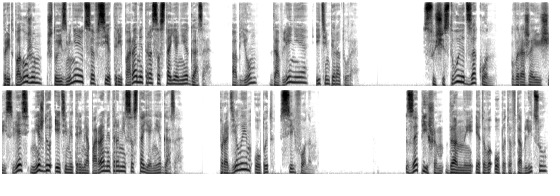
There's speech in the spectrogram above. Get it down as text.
Предположим, что изменяются все три параметра состояния газа – объем, давление и температура. Существует закон, выражающий связь между этими тремя параметрами состояния газа. Проделаем опыт с сильфоном. Запишем данные этого опыта в таблицу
